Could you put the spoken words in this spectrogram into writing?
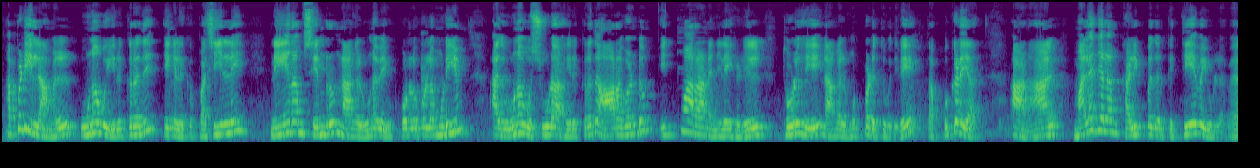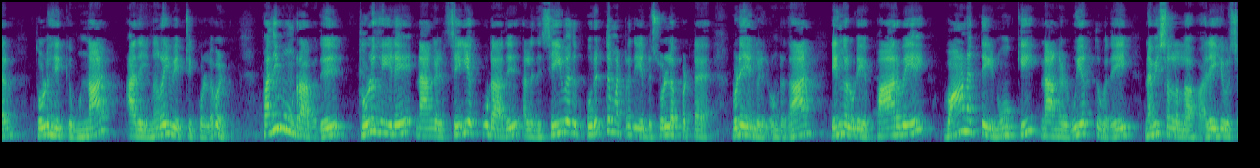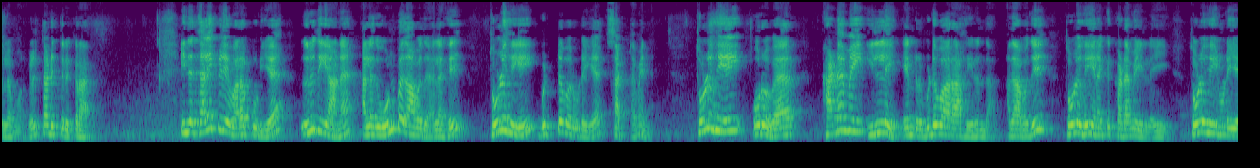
அப்படி இல்லாமல் உணவு இருக்கிறது எங்களுக்கு பசி இல்லை நேரம் சென்றும் நாங்கள் உணவை உட்கொண்டு கொள்ள முடியும். அது உணவு சூடாக இருக்கிறது. ஆற வேண்டும். இத்மாறான நிலைகளில் தொழுகையை நாங்கள் முற்படுத்துவதிலே தப்பு கிடையாது. ஆனால் மலஜலம் கழிப்பதற்கு தேவையுள்ளவர் தொழுகைக்கு முன்னால் அதை நிறைவேற்றி கொள்ள வேண்டும். பதிமூன்றாவது தொழுகையிலே நாங்கள் செய்யக்கூடாது அல்லது செய்வது பொருத்தமற்றது என்று சொல்லப்பட்ட விடயங்களில் ஒன்றுதான் எங்களுடைய பார்வையை வானத்தை நோக்கி நாங்கள் உயர்த்துவதை நபி சொல்லாஹ் அலேஹி வசல்லம் அவர்கள் தடுத்திருக்கிறார். இந்த தலைப்பிலே வரக்கூடிய இறுதியான அல்லது ஒன்பதாவது அலகு தொழுகையை விட்டவருடைய சட்டம் என்ன? தொழுகையை ஒருவர் கடமை இல்லை என்று விடுவாராக இருந்தார் அதாவது தொழுகை எனக்கு கடமை இல்லை தொழுகையினுடைய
